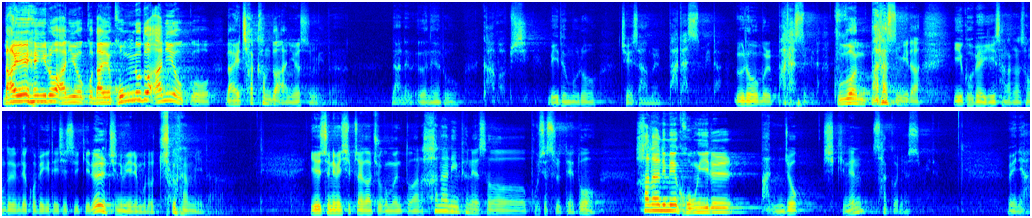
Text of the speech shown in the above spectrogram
나의 행위로 아니었고 나의 공로도 아니었고 나의 착함도 아니었습니다. 나는 은혜로 값없이 믿음으로 죄 사함을 받았습니다. 의로움을 받았습니다. 구원 받았습니다. 이 고백이 사랑하는 성도님들 고백이 되실 수 있기를 주님의 이름으로 축원합니다. 예수님의 십자가 죽음은 또한 하나님 편에서 보셨을 때도 하나님의 공의를 만족시키는 사건이었습니다. 왜냐?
